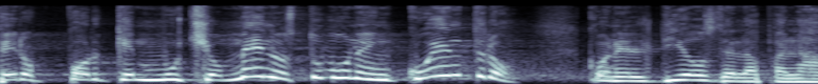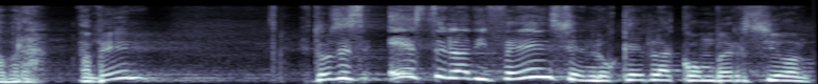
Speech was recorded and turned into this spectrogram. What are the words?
pero porque mucho menos tuvo un encuentro con el Dios de la palabra. Amén. Entonces, esta es la diferencia en lo que es la conversión.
